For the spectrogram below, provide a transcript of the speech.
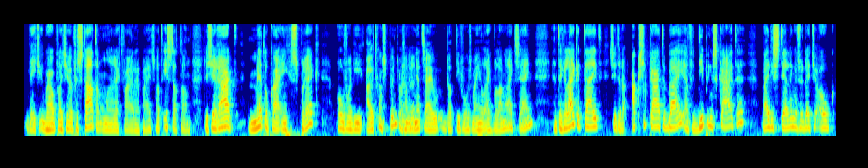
Weet je überhaupt wat je verstaat dan onder een rechtvaardige prijs? Wat is dat dan? Dus je raakt met elkaar in gesprek over die uitgangspunten, waarvan ik net zei dat die volgens mij heel erg belangrijk zijn. En tegelijkertijd zitten er actiekaarten bij en verdiepingskaarten bij die stellingen, zodat je ook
